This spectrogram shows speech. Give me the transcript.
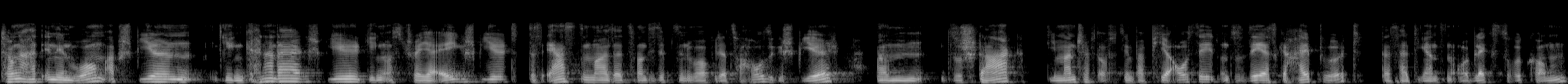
Tonga hat in den Warm-up-Spielen gegen Kanada gespielt, gegen Australia A gespielt, das erste Mal seit 2017 überhaupt wieder zu Hause gespielt. Ähm, so stark die Mannschaft auf dem Papier aussieht und so sehr es gehypt wird, dass halt die ganzen All Blacks zurückkommen,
